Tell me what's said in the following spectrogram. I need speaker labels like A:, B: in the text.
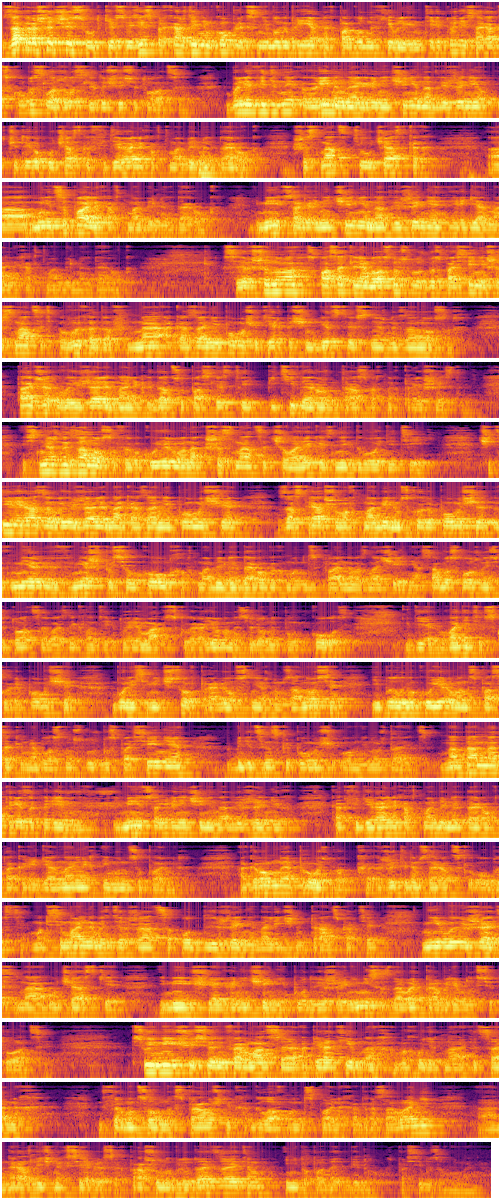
A: За прошедшие сутки в связи с прохождением комплекса неблагоприятных погодных явлений на территории Саратовской области сложилась следующая ситуация. Были введены временные ограничения на движение четырех участках федеральных автомобильных дорог, 16 участках а, муниципальных автомобильных дорог. Имеются ограничения на движение региональных автомобильных дорог. Совершено спасательной областной службы спасения 16 выходов на оказание помощи терпящим бедствия в снежных заносах. Также выезжали на ликвидацию последствий пяти дорожно-транспортных происшествий. Из снежных заносов эвакуировано 16 человек, из них двое детей. Четыре раза выезжали на оказание помощи застрявшим автомобилям скорой помощи в межпоселковых автомобильных дорогах муниципального значения. Особо сложная ситуация возникла на территории Марковского района, населенный пункт Колос где водитель скорой помощи более 7 часов провел в снежном заносе и был эвакуирован спасателями областной службы спасения. В медицинской помощи он не нуждается. На данный отрезок времени имеются ограничения на движениях как федеральных автомобильных дорог, так и региональных и муниципальных. Огромная просьба к жителям Саратовской области максимально воздержаться от движения на личном транспорте, не выезжать на участки имеющие ограничения по движению, не создавать проблемных ситуаций. Всю имеющуюся информацию оперативно выходит на официальных информационных справочниках глав муниципальных образований а, на различных сервисах. Прошу наблюдать за этим и не попадать в беду. Спасибо за внимание.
